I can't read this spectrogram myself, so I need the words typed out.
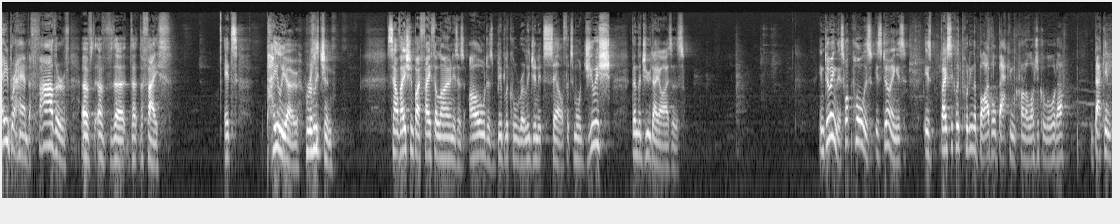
Abraham, the father of, of, of the, the, the faith. It's paleo religion. Salvation by faith alone is as old as biblical religion itself. It's more Jewish than the Judaizers. In doing this, what Paul is, is doing is, is basically putting the Bible back in chronological order, back in,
